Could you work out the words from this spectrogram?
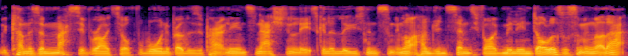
to come as a massive write off for Warner Brothers. Apparently internationally, it's going to lose them something like 175 million dollars or something like that.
